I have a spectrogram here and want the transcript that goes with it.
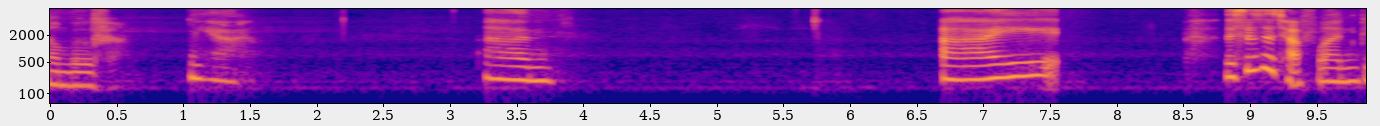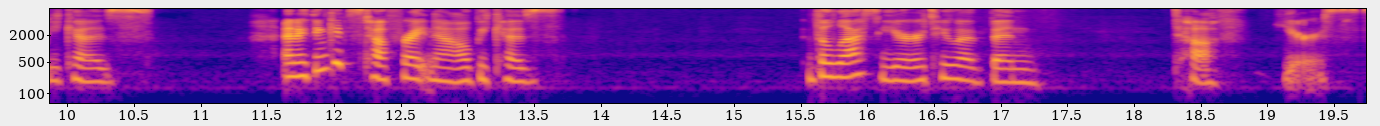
He'll move? Yeah. Um, I, this is a tough one because, and I think it's tough right now because the last year or two have been tough years.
